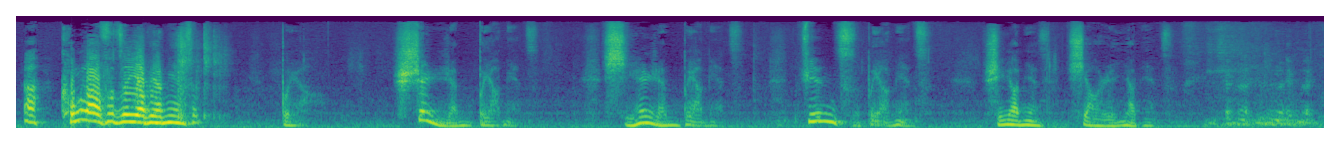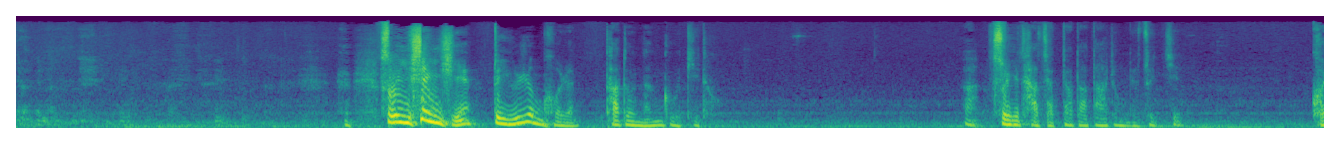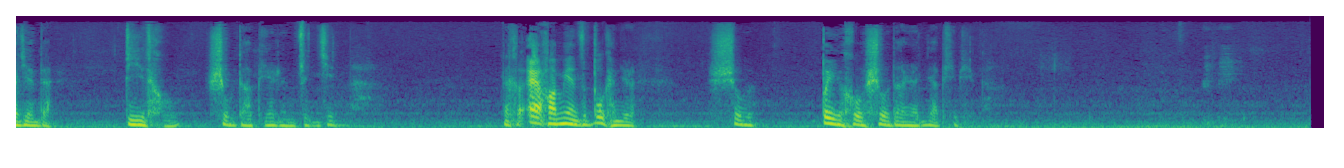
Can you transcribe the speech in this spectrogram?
啊孔老夫子要不要面子？不要。圣人不要面子，贤人不要面子。君子不要面子，谁要面子？小人要面子。所以圣贤对于任何人，他都能够低头啊，所以他才得到大众的尊敬。可见的，低头受到别人尊敬呐。那个爱好面子不肯定受背后受到人家批评。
